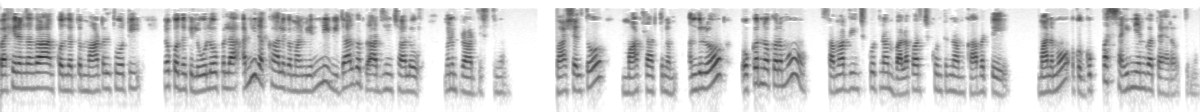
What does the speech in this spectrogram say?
బహిరంగంగా కొందరితో మాటలతోటి కొందరికి లోపల అన్ని రకాలుగా మనం ఎన్ని విధాలుగా ప్రార్థించాలో మనం ప్రార్థిస్తున్నాం. భాషలతో మాట్లాడుతున్నాం. అందులో ఒకరినొకరము సమర్థించుకుంటున్నాం బలపరుచుకుంటున్నాం కాబట్టి మనము ఒక గొప్ప సైన్యంగా తయారవుతున్నాం.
